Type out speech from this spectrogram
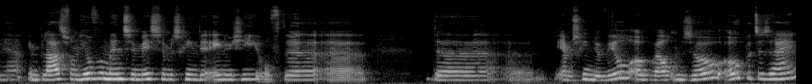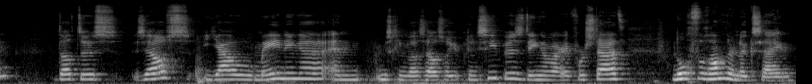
Ja. In plaats van heel veel mensen missen misschien de energie of de, eh, de eh, ja, misschien de wil ook wel om zo open te zijn. Dat dus zelfs jouw meningen en misschien wel zelfs al je principes, dingen waar je voor staat, nog veranderlijk zijn.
